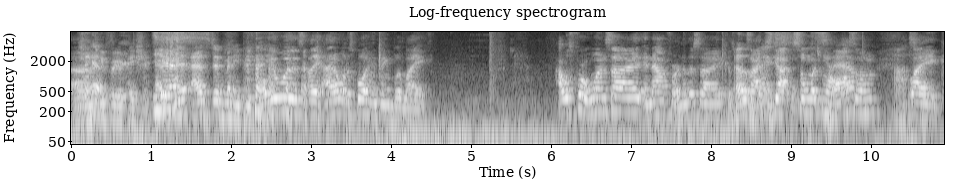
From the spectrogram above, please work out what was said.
Uh, Thank you for your patience. As, Yeah. did, as did many people. it was like I don't want to spoil anything, but like I was for one side and now I'm for another side because one Oh, side just got so much more awesome. Awesome. Like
